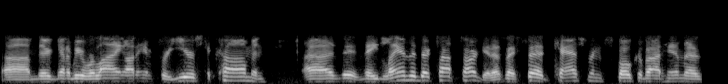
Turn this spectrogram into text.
Um, they're going to be relying on him for years to come, and uh, they, they landed their top target. As I said, Cashman spoke about him as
